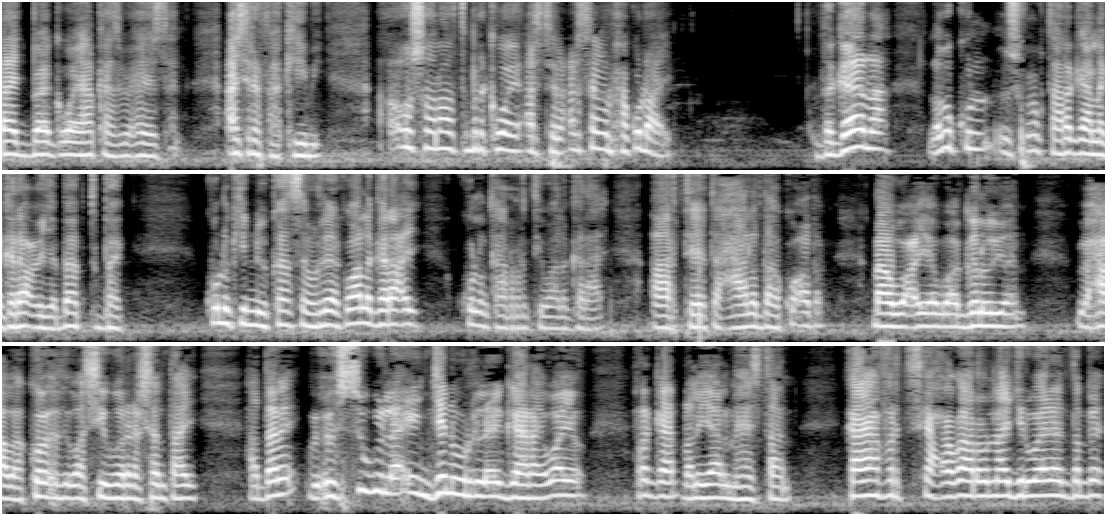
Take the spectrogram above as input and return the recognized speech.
Rajbag waay halkaas waxay haystaan ashraf hakimi. Usoo laabta marka waay arsenal arsenal maxaa ku dhacay dagana laba kulan isku xogta raggaan la garaacaya back to back. Kulankii newcastle horyaalka waa la garaacay kulankan runtii waa la garaacay. Arteta xaaladaa ku adag dhaawacya waa galooyaan. Waxaa kooxdu waa sii weerarsan tahay. Haddana wuxuu sugi lahaa in january laga gaarayo waayo raggaan dhaliyaal ma haystaan. Kaya hafartiska xogaa ronaajir waalan dambe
